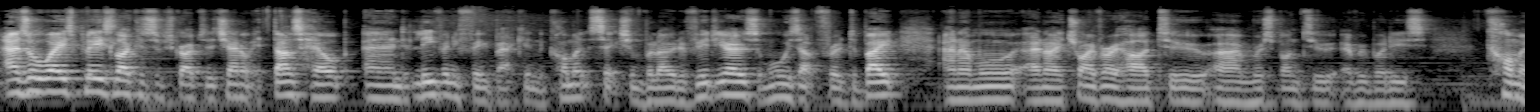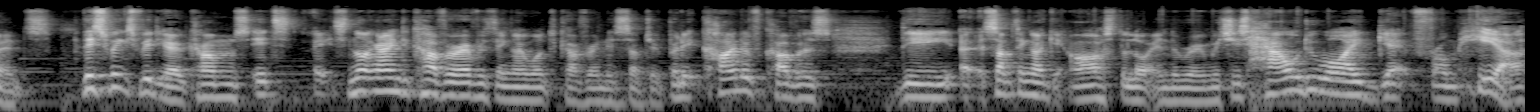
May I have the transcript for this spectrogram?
As always, please like and subscribe to the channel, it does help, and leave any feedback in the comments section below the videos. I'm always up for a debate, and, I'm all, and I try very hard to um, respond to everybody's comments. This week's video comes, it's, it's not going to cover everything I want to cover in this subject, but it kind of covers the uh, something I get asked a lot in the room, which is how do I get from here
